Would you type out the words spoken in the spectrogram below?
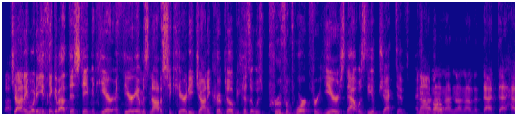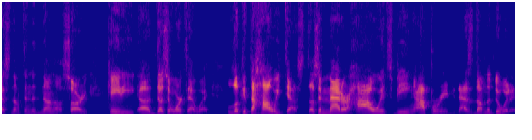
Johnny, what do you think about this statement here? Ethereum is not a security, Johnny Krypto, because it was proof of work for years. That was the objective. And No, no, no, no, no. That that has nothing to. No, no. Sorry, Katie. Uh, doesn't work that way. Look at the Howey test. Doesn't matter how it's being operated. It has nothing to do with it.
